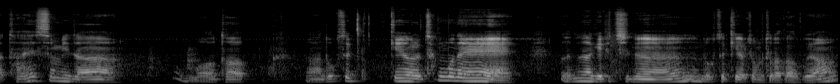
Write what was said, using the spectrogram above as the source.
자, 다 했습니다. 뭐더 아, 녹색 계열 창문에 은은하게 비치는 녹색 계열 좀 들어가고요.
